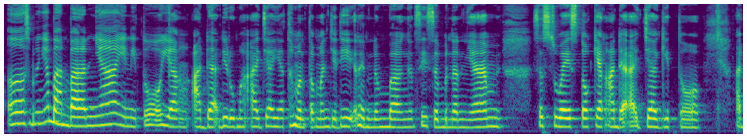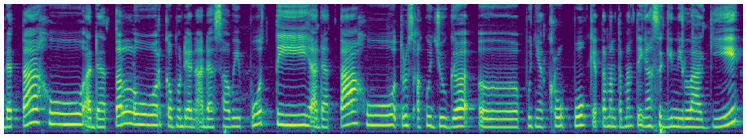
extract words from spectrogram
Uh, sebenarnya bahan-bahannya ini tuh yang ada di rumah aja ya teman-teman. Jadi random banget sih sebenarnya sesuai stok yang ada aja gitu. Ada tahu ada telur kemudian ada sawi putih ada tahu terus aku juga uh, punya kerupuk ya teman-teman tinggal segini lagi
